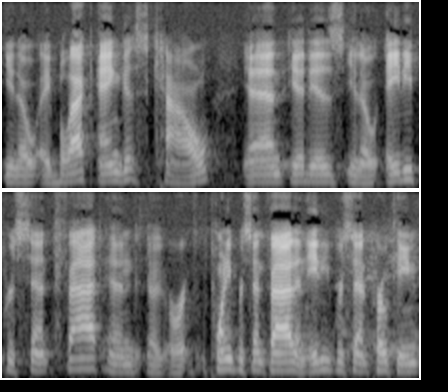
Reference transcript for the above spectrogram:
you know, a black Angus cow, and it is, you know, 80% fat and, uh, or 20% fat and 80% protein.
